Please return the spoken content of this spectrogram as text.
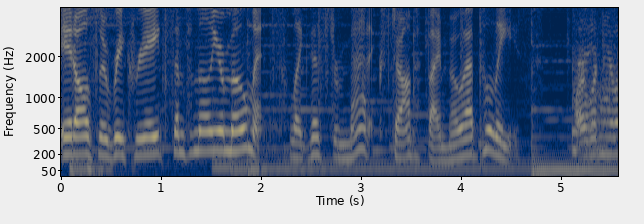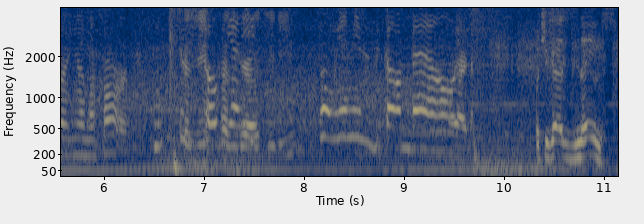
It also recreates some familiar moments, like this dramatic stop by Moab police. Why wouldn't he let you in the car? Because you, told me because I of your need- OCD? Told me I needed to calm down. What's your guys' names?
